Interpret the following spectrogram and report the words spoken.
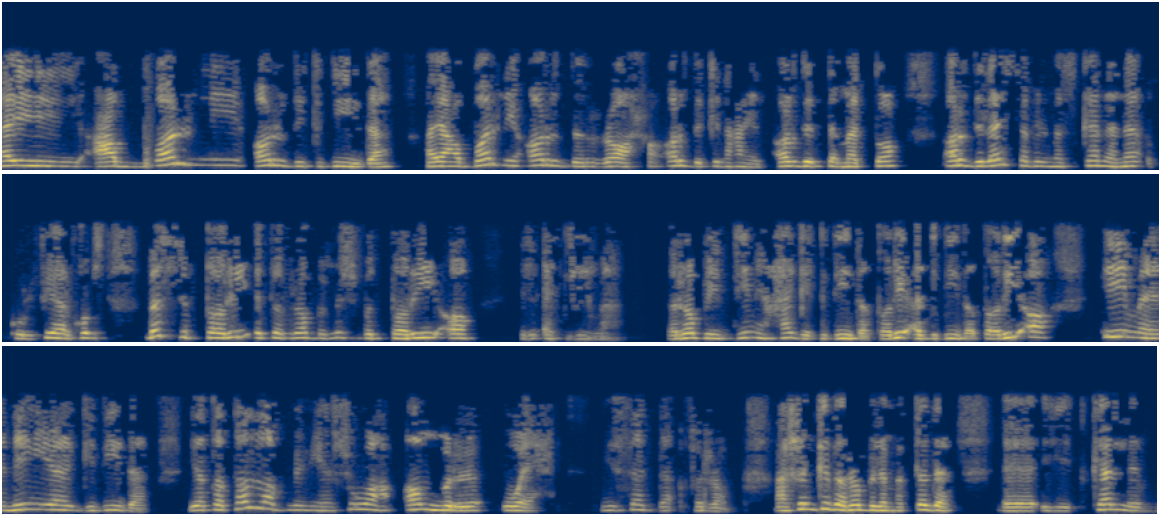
هيعبرني أرض جديدة هيعبرني أرض الراحة أرض كنعان أرض التمتع أرض ليس بالمسكنة نأكل فيها الخبز بس بطريقة الرب مش بالطريقة القديمة. الرب يديني حاجة جديدة طريقة جديدة طريقة إيمانية جديدة. يتطلب من يشوع أمر واحد. يصدق في الرب. عشان كده الرب لما ابتدى آه، يتكلم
